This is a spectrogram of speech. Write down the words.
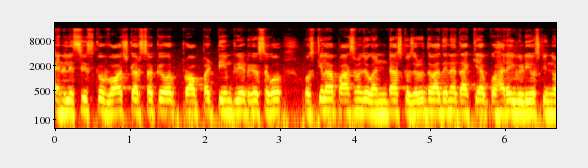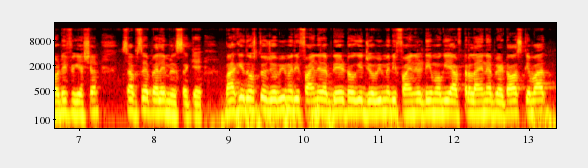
एनालिसिस को वॉच कर सको और प्रॉपर टीम क्रिएट कर सको। उसके अलावा पास में जो घंटा, उसको ज़रूर दबा देना ताकि आपको हर एक वीडियोस की नोटिफिकेशन सबसे पहले मिल सके। बाकी दोस्तों, जो भी मेरी फाइनल अपडेट होगी, जो भी मेरी फाइनल टीम होगी after lineup a toss toss के बाद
